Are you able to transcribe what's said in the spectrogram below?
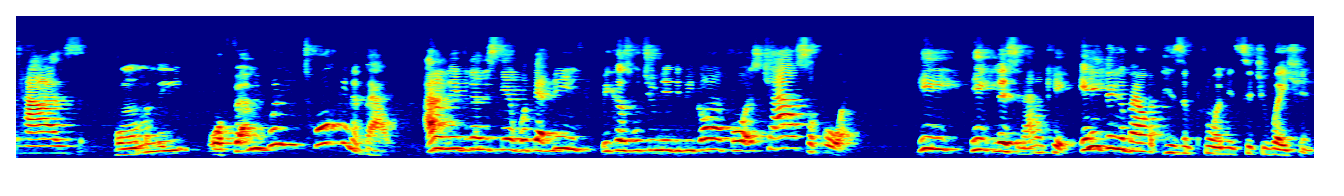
ties formally or I mean, what are you talking about? I don't even understand what that means because what you need to be going for is child support. He he listen, I don't care anything about his employment situation.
